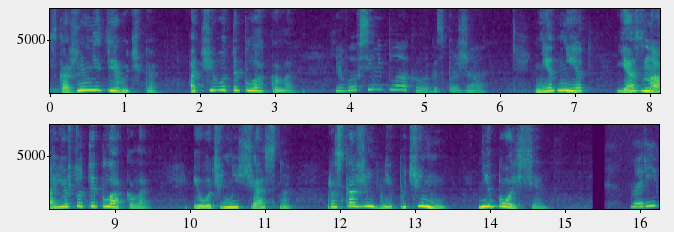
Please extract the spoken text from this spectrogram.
Скажи мне, девочка, от чего ты плакала? Я вовсе не плакала, госпожа. Нет, нет, я знаю, что ты плакала и очень несчастна. Расскажи мне, почему? Не бойся. Мари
